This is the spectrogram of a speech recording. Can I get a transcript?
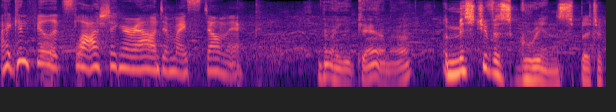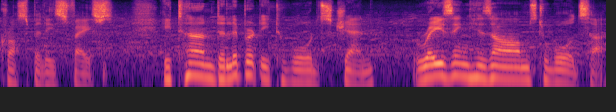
I can feel it sloshing around in my stomach. No, you can, huh? A mischievous grin split across Billy's face. He turned deliberately towards Jen, raising his arms towards her.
